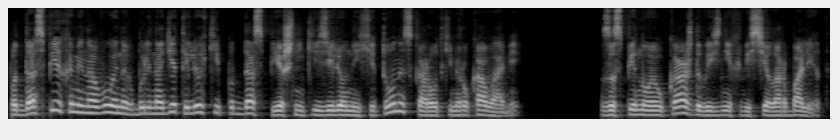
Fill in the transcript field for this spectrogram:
Под доспехами на воинах были надеты легкие поддоспешники и зеленые хитоны с короткими рукавами. За спиной у каждого из них висел арбалет.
